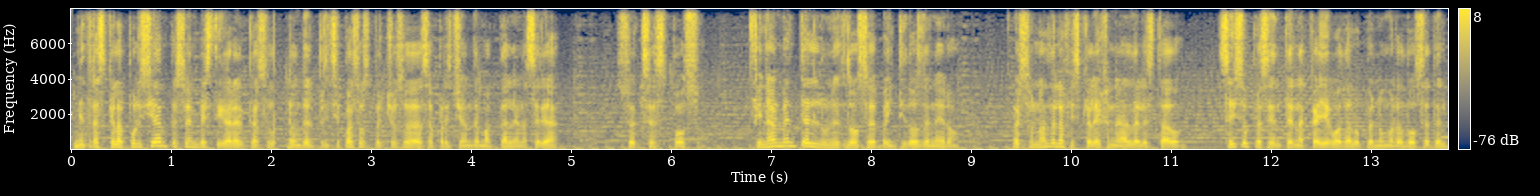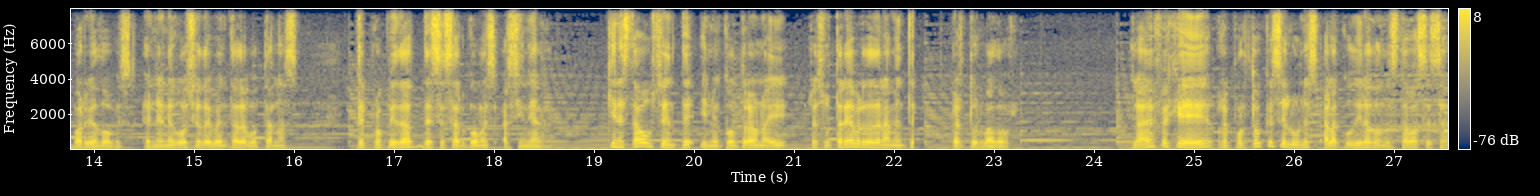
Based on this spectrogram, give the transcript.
mientras que la policía empezó a investigar el caso donde el principal sospechoso de la desaparición de Magdalena sería su ex esposo. Finalmente, el lunes 12-22 de enero, Personal de la Fiscalía General del Estado se hizo presente en la calle Guadalupe número 12 del barrio Adobes, en el negocio de venta de botanas de propiedad de César Gómez Arciniaga. Quien estaba ausente y lo encontraron ahí resultaría verdaderamente perturbador. La FGE reportó que ese lunes al acudir a donde estaba César,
